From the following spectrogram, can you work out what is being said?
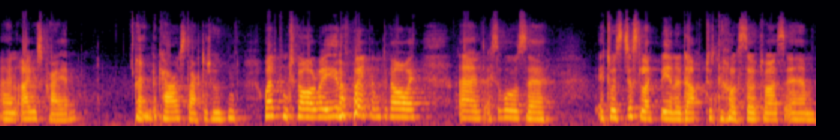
And I was crying. And the car started hooting, Welcome to Galway, you know, welcome to Galway. And I suppose uh, it was just like being adopted now, so it was. Um,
